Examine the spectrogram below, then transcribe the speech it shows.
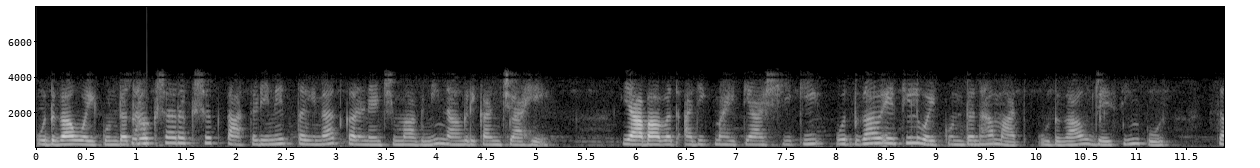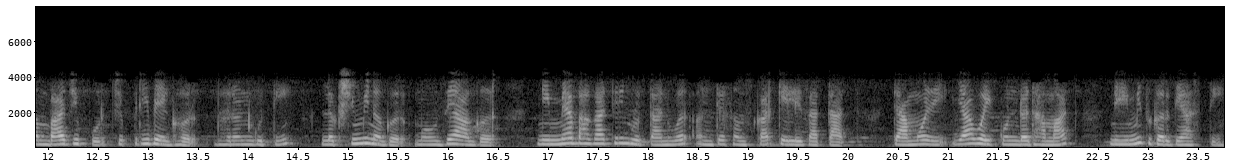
उदगाव वैकुंठ सुरक्षारक्षक तातडीने तैनात करण्याची मागणी नागरिकांची आहे. याबाबत अधिक माहिती अशी की उदगाव येथील वैकुंठधामात उदगाव, जयसिंगपूर, संभाजीपूर, चिपरीबेघर, धरणगुती, लक्ष्मीनगर, मौजे आगर निम्म्या भागातील मृतांवर अंत्यसंस्कार केले जातात. त्यामुळे या वैकुंठधामात नेहमीच गर्दी असते.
